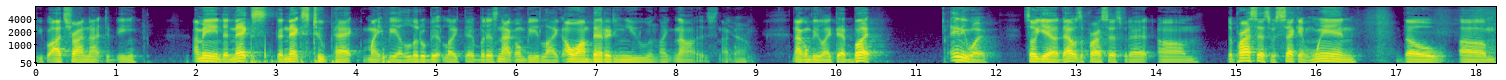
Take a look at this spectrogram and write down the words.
people. I try not to be. I mean, the next the next two pack might be a little bit like that, but it's not gonna be like, oh, I'm better than you, and like, no, it's not gonna be not gonna be like that. But anyway, so yeah, that was the process for that. Um, the process for second win, though, um,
